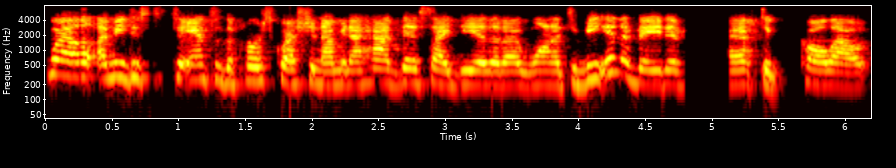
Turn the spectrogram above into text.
Well, I mean, just to answer the first question, I mean, I had this idea that I wanted to be innovative. I have to call out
